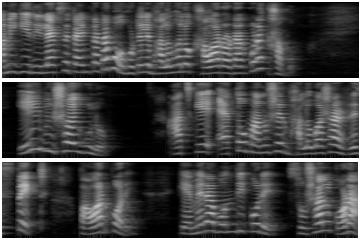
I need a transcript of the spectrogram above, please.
আমি গিয়ে রিল্যাক্সে টাইম কাটাবো, হোটেলে ভালো ভালো খাওয়ার অর্ডার করে খাব। এই বিষয়গুলো আজকে এত মানুষের ভালোবাসার রেসপেক্ট পাওয়ার পরে ক্যামেরা বন্দি করে সোশ্যাল করা,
